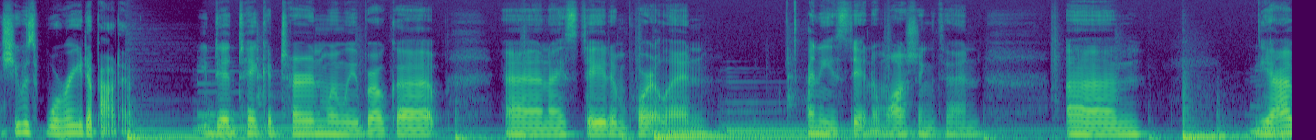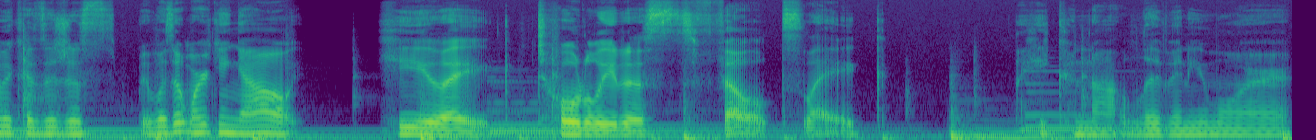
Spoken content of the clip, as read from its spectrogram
She was worried about him. He did take a turn when we broke up, and I stayed in Portland, and he stayed in Washington. Um, yeah, because it just it wasn't working out. He like totally just felt like he could not live anymore.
